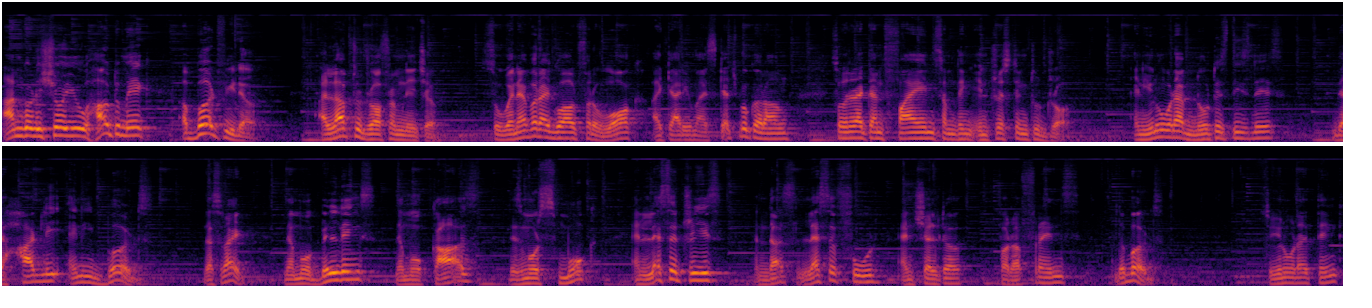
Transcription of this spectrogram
I'm going to show you how to make a bird feeder. I love to draw from nature. So whenever I go out for a walk, I carry my sketchbook around so that I can find something interesting to draw. And you know what I've noticed these days? There are hardly any birds. That's right. There are more buildings, there are more cars, there's more smoke and lesser trees and thus lesser food and shelter for our friends, the birds. So you know what I think?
